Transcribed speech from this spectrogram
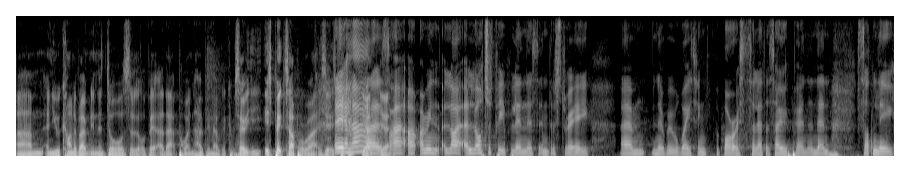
Um, and you were kind of opening the doors a little bit at that point, hoping they would come. So it's picked up all right. Is it? It's it has. Yeah, yeah. I, I, mean, like a lot of people in this industry, um, you know, we were waiting for Boris to let us open, and Mm. then suddenly,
